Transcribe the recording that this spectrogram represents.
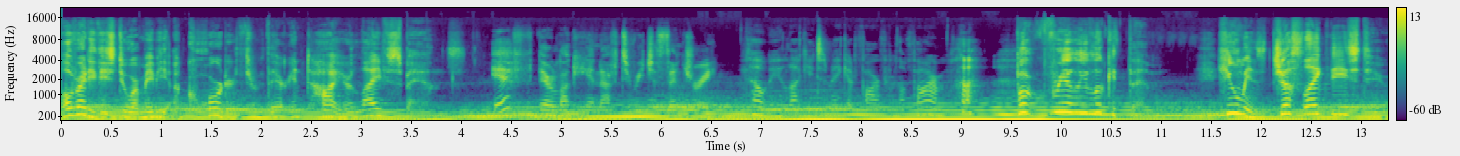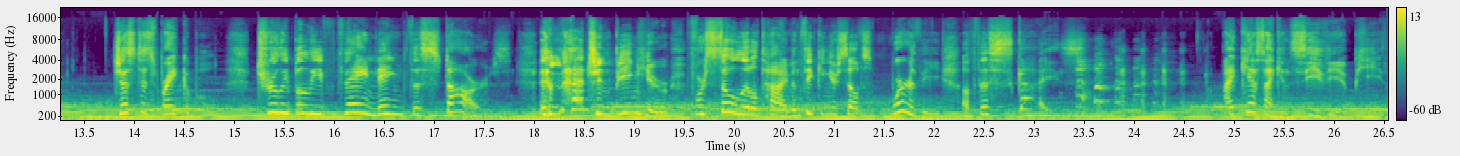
Already, these two are maybe a quarter through their entire lifespans. If they're lucky enough to reach a century. they'll be lucky to make it far from the farm. But really, look at them. Humans just like these two, just as breakable, truly believe they named the stars. Imagine being here for so little time and thinking yourselves worthy of the skies. I guess I can see the appeal.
